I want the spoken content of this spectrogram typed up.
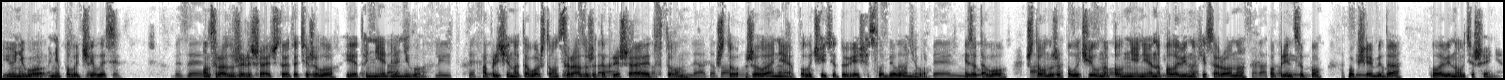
и у него не получилось, он сразу же решает, что это тяжело, и это не для него. А причина того, что он сразу же так решает, в том, что желание получить эту вещь ослабело у него. Из-за того, что он уже получил наполнение наполовину хисарона. По принципу «общая беда, половина утешения».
